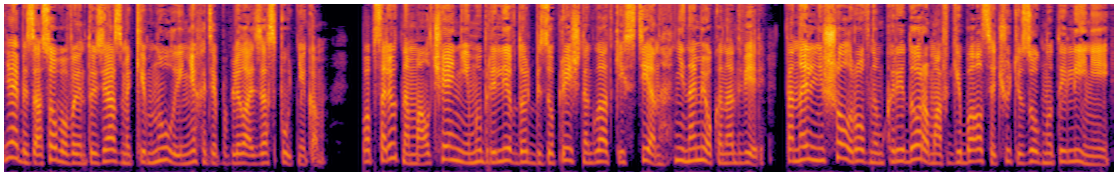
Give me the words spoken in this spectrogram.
Я без особого энтузиазма кивнула и нехотя поплелась за спутником. В абсолютном молчании мы брели вдоль безупречно гладких стен, ни намека на дверь. Тоннель не шел ровным коридором, а вгибался чуть изогнутой линией,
